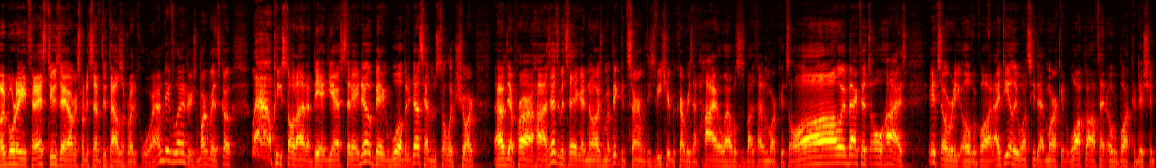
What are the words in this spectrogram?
Good morning. Today's Tuesday, August 27, 2024. I'm Dave Landry. Market rates go, well, P stalled out a bit yesterday. No big whoop, but it does have them still look short of their prior highs. As I've been saying, I know my big concern with these V-shaped recoveries at high levels is by the time the market's all the way back to its old highs, it's already overbought. Ideally, we want to see that market walk off that overbought condition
